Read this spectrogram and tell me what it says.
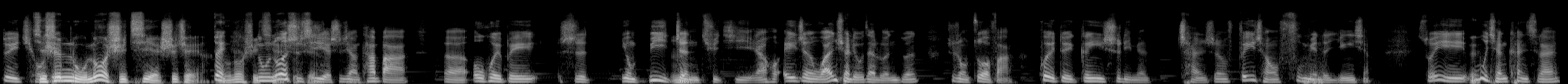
对球其实队努诺时期也是这样，对努诺时期也是这样，他把呃欧会杯是用 B 嗯阵去踢，然后 A 阵完全留在伦敦，这种做法会对更衣室里面产生非常负面的影响。所以目前看起来，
